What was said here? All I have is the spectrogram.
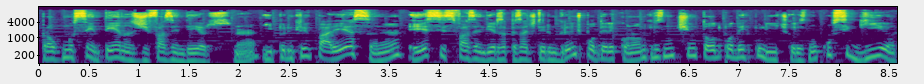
para algumas centenas de fazendeiros, né? E por incrível que pareça, né, esses fazendeiros, apesar de terem um grande poder econômico, eles não tinham todo o poder político, eles não conseguiram,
